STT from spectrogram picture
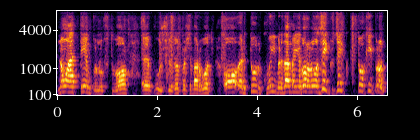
Não há tempo no futebol uh, o jogador para chamar o outro. Oh, Artur Coimbra, dá-me aí a bola. Oh, Zico, Zico, estou aqui, pronto.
